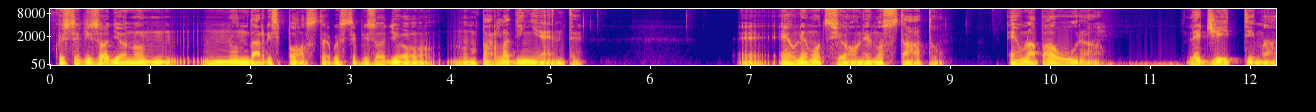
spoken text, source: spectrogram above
Questo episodio non, non dà risposte, questo episodio non parla di niente. È, è un'emozione, è uno stato, è una paura legittima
